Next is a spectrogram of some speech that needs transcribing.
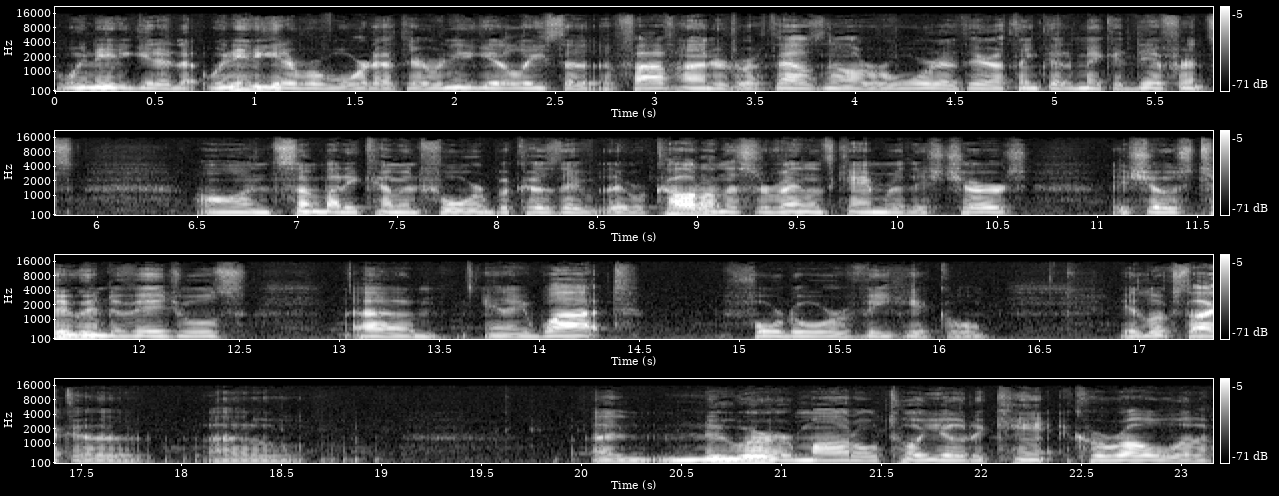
We need to get a we need to get a reward out there. We need to get at least a, a 500 or a thousand dollar reward out there. I think that'd make a difference on somebody coming forward because they, they were caught on the surveillance camera of this church it shows two individuals um, in a white four-door vehicle it looks like a, a a newer model Toyota Corolla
